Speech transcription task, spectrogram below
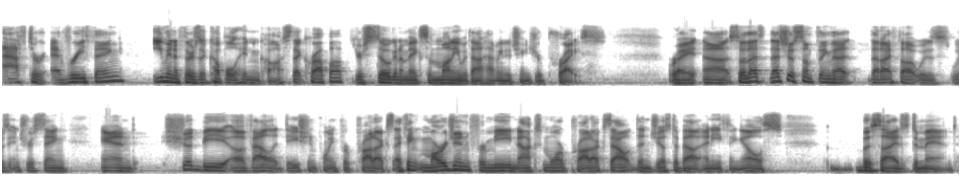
after everything even if there's a couple hidden costs that crop up, you're still going to make some money without having to change your price, right? Uh, so that's that's just something that that I thought was was interesting and should be a validation point for products. I think margin for me knocks more products out than just about anything else besides demand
